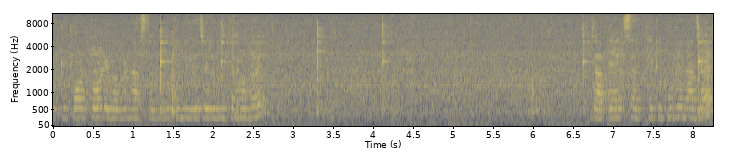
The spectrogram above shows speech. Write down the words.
একটু পর পর এভাবে নাস্তাগুলোকে নেড়ে চেড়ে দিতে হবে। যাতে এক সাইড থেকে পুড়ে না যায়।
